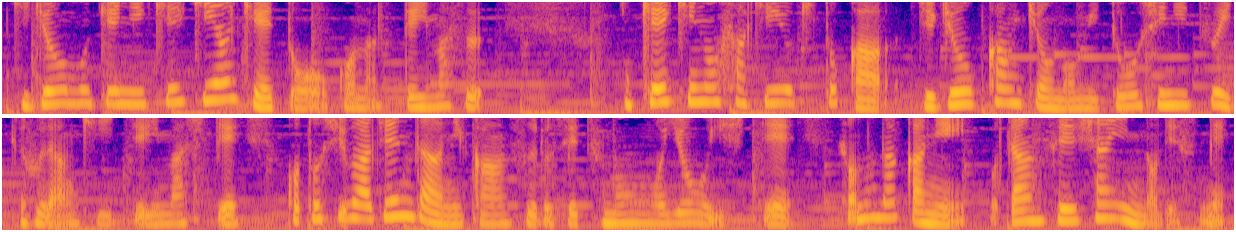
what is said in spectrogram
企業向けに景気アンケートを行っています。景気の先行きとか事業環境の見通しについて普段聞いていまして、今年はジェンダーに関する設問を用意して、その中に男性社員のですね、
